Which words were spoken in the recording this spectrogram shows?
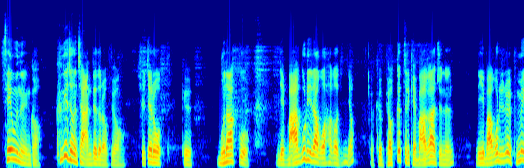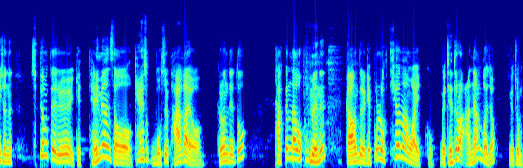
세우는 거 그게 저는 잘 안 되더라고요. 실제로 그 문학구 이제 마구리라고 하거든요. 그 벽 끝을 이렇게 막아주는 이 마구리를 분명히 저는 수평대를 이렇게 대면서 계속 못을 박아요. 그런데도 다 끝나고 보면은 가운데 이렇게 볼록 튀어나와 있고 그러니까 제대로 안 한 거죠. 그러니까 좀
